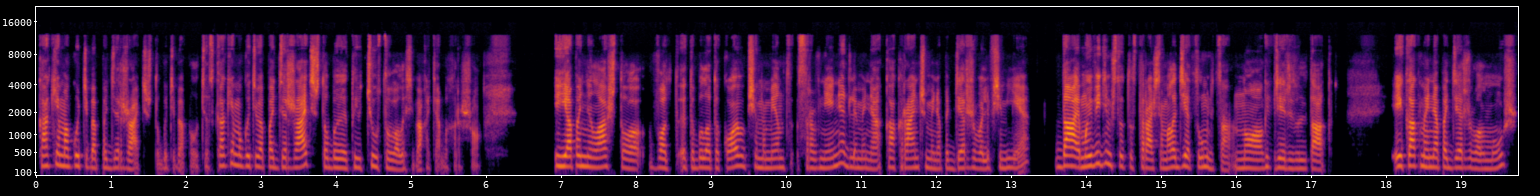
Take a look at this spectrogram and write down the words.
Как я могу тебя поддержать, чтобы у тебя получилось? Как я могу тебя поддержать, чтобы ты чувствовала себя хотя бы хорошо? И я поняла, что вот это было такой вообще момент сравнения для меня, как раньше меня поддерживали в семье. Да, мы видим, что ты стараешься, молодец, умница, но где результат? И как меня поддерживал муж,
